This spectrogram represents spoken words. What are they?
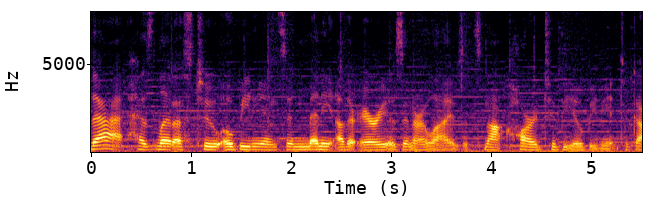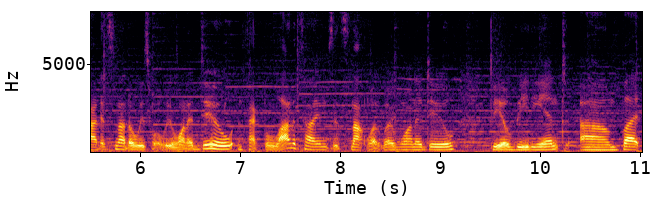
that has led us to obedience in many other areas in our lives. It's not hard to be obedient to God. It's not always what we want to do. In fact, a lot of times it's not what we want to do, be obedient. Um, but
